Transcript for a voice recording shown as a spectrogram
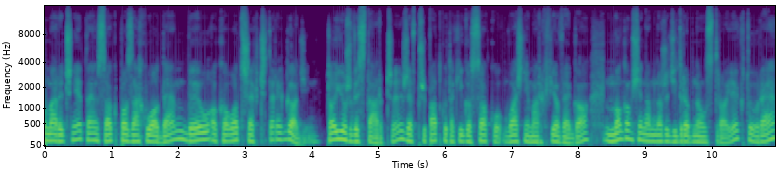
sumarycznie ten sok poza chłodem był około 3-4 godzin. To już wystarczy, że w przypadku takiego soku właśnie marchwiowego mogą się namnożyć drobnoustroje, które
